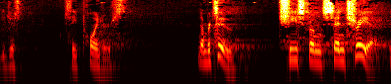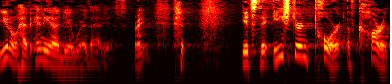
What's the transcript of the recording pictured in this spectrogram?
You just see pointers. Number two, she's from Cenchrea. You don't have any idea where that is, right? It's the eastern port of Corinth.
